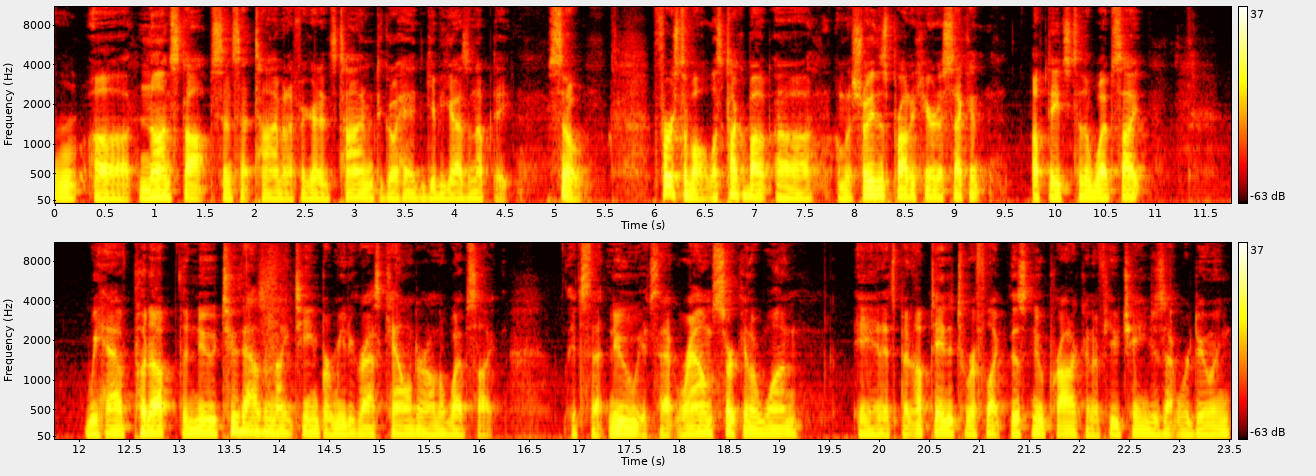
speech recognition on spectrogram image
uh, nonstop since that time, and I figured it's time to go ahead and give you guys an update. So first of all, let's talk about. Uh, I'm going to show you this product here in a second. Updates to the website. We have put up the new 2019 Bermuda grass calendar on the website. It's that new, it's that round circular one and it's been updated to reflect this new product and a few changes that we're doing.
